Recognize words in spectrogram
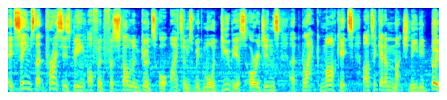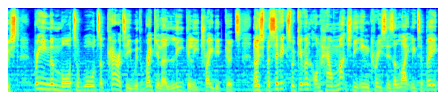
It seems that prices being offered for stolen goods or items with more dubious origins at black markets are to get a much needed boost bringing them more towards a parity with regular legally traded goods. No specifics were given on how much the increases are likely to be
